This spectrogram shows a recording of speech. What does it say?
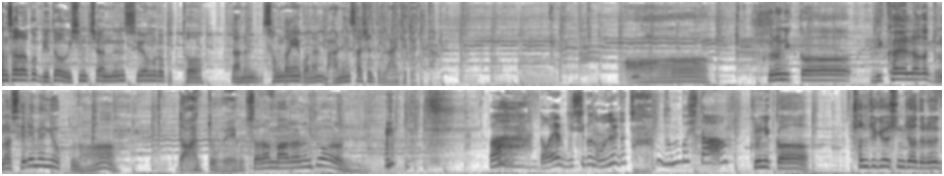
천사라고 믿어 의심치 않는 수영으로부터 나는 성당에 관한 많은 사실들을 알게 됐다. 아, 그러니까 미카엘라가 누나 세례명이었구나. 난 또 외국 사람 말하는 줄 알았네. 와, 너의 무식은 오늘도 참 눈부시다. 그러니까 천주교 신자들은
